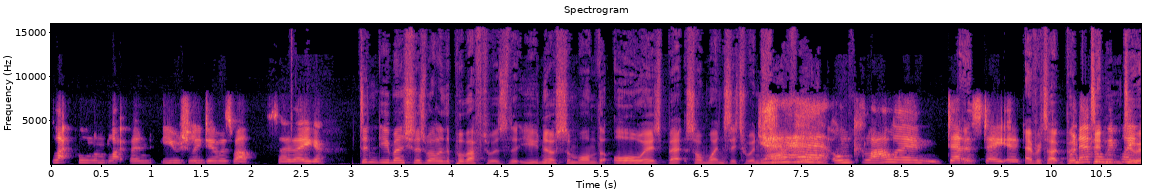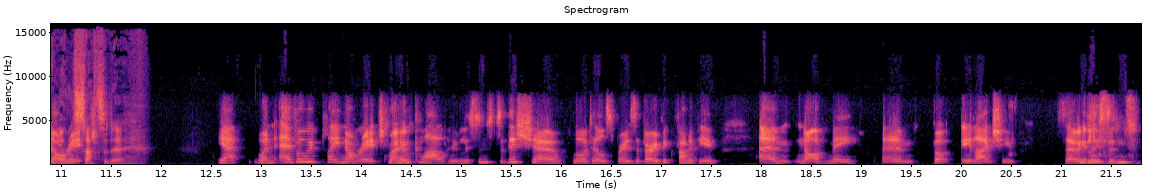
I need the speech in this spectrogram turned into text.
Blackpool and Blackburn usually do as well. So there you go. Didn't you mention as well in the pub afterwards that you know someone that always bets on Wednesday to win five Yeah, one Uncle Alan, devastated. every time, but Whenever didn't play do it on Saturday? Yeah, whenever we play Norwich, my Uncle Al, who listens to this show, Lord Hillsborough, is a very big fan of you. Um, not of me, um, but he likes you, so he listens.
